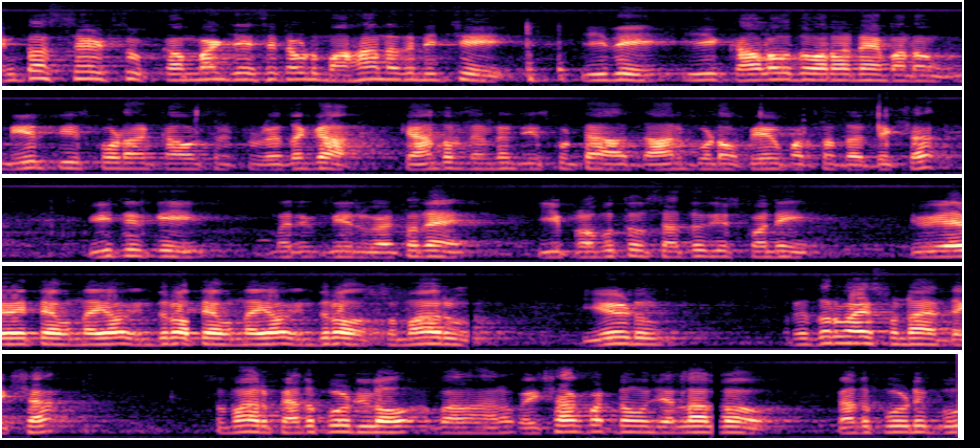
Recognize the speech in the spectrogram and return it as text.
ఇంటర్ స్టేట్స్ కంబైన్ చేసేటప్పుడు మహానది నుంచి ఇది ఈ కాలువ ద్వారానే మనం నీరు తీసుకోవడానికి కావాల్సినటువంటి విధంగా కేంద్రం నిర్ణయం తీసుకుంటే దానికి కూడా ఉపయోగపడుతుంది అధ్యక్ష. వీటికి మరి మీరు వెంటనే ఈ ప్రభుత్వం శ్రద్ధ తీసుకొని ఇవి ఏవైతే ఉన్నాయో ఇందులో అయితే ఉన్నాయో ఇందులో సుమారు ఏడు రిజర్వాయర్స్ ఉన్నాయి అధ్యక్ష. సుమారు పెదపూడిలో విశాఖపట్నం జిల్లాలో పెదపూడి భూ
